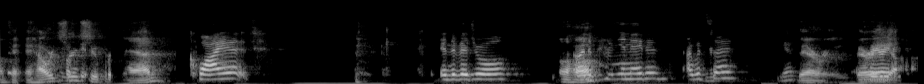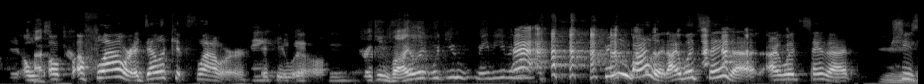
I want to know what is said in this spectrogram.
Okay. Howard Stern Okay. super fan. quiet individual, Uh-huh. unopinionated, I would say. Very, very. Very- Uh, A, a, a flower, a delicate flower, Thank if you will. drinking violet, would you maybe even? Green Violet, I would say that. I would say that. Hmm. She's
